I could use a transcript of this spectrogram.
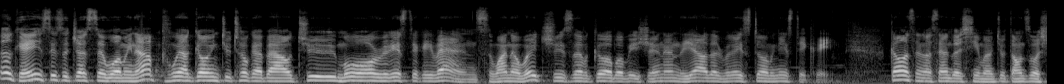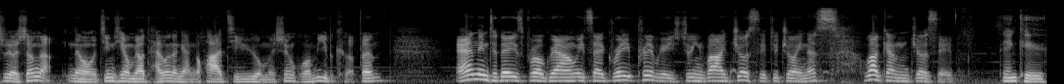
Okay, this is just a warming up. We are going to talk about two more realistic events, one of which is of global vision and the other relates domestically. 刚才的三则新闻就当做是热身了。那么今天我们要谈论的两个话题与我们生活密不可分。And in today's program, it's a great privilege to invite Joseph to join us. Welcome, Joseph. Thank you.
